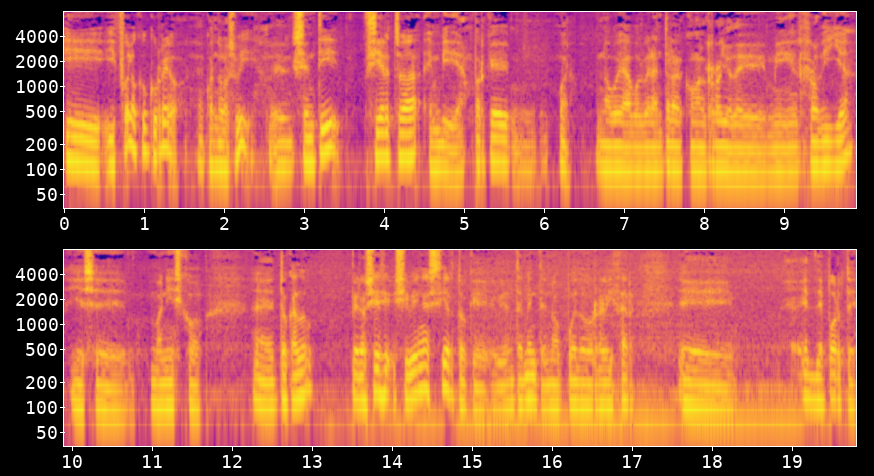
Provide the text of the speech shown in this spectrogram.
Y, fue lo que ocurrió cuando los vi. Eh, sentí cierta envidia, porque, bueno, no voy a volver a entrar con el rollo de mi rodilla y ese menisco eh, tocado, pero si, si bien es cierto que evidentemente no puedo realizar eh, el deporte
